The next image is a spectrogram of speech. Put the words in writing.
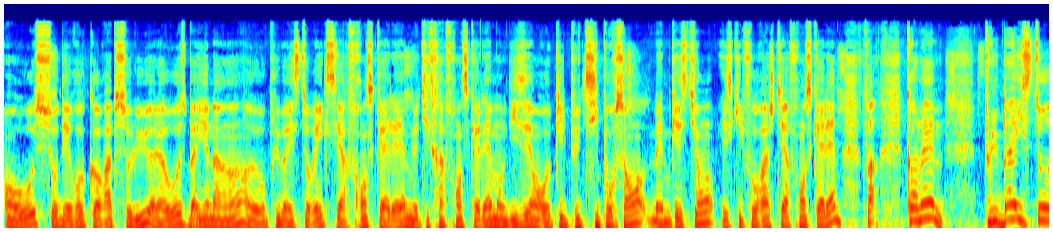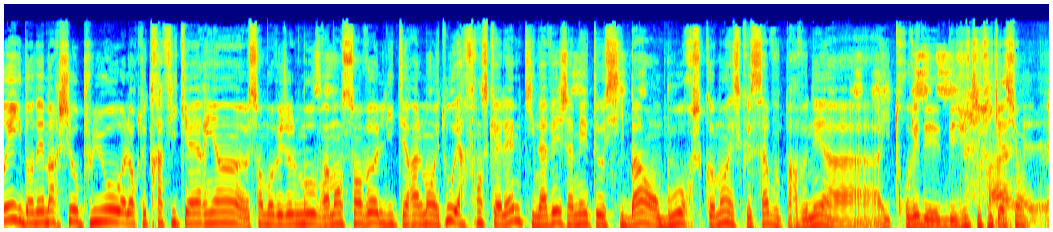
en hausse, sur des records absolus à la hausse, bah, il y en a un au plus bas historique, c'est Air France KLM. Le titre Air France KLM, on le disait, en repli de plus de 6%. Même question, est-ce qu'il faut racheter Air France KLM Enfin, quand même, plus bas historique dans des marché au plus haut alors que le trafic aérien, euh, sans mauvais jeu de mots, vraiment s'envole littéralement et tout. Air France KLM qui n'avait jamais été aussi bas en bourse. Comment est-ce que ça, vous parvenez à y trouver des, justifications ah,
